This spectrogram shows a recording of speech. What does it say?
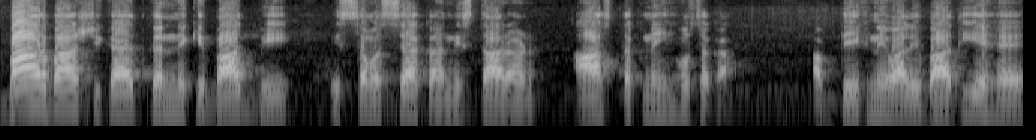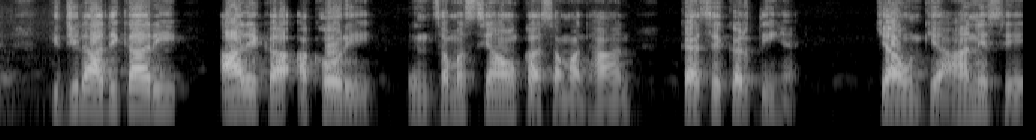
बार बार शिकायत करने के बाद भी इस समस्या का निस्तारण आज तक नहीं हो सका। अब देखने वाली बात यह है कि जिलाधिकारी आर्यका अखौरी इन समस्याओं का समाधान कैसे करती हैं? क्या उनके आने से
